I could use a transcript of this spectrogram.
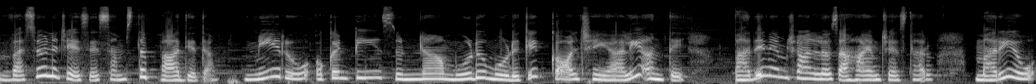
వసూలు చేసే సంస్థ బాధ్యత. మీరు ఒకటి సున్నా మూడు మూడుకి కాల్ చేయాలి అంతే. పది నిమిషాల్లో సహాయం చేస్తారు. మరియు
